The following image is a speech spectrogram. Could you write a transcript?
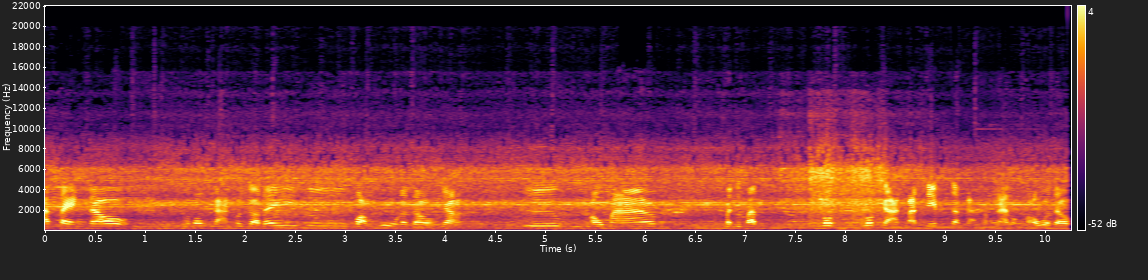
คัดแต่งเจ้าโครงการเพื่อก็ได้มีความหูนะเจ้าอยากคือเอามาปฏิบัติลดลดการบาดเจ็บจากการทำงานของเขาอะเจ้า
